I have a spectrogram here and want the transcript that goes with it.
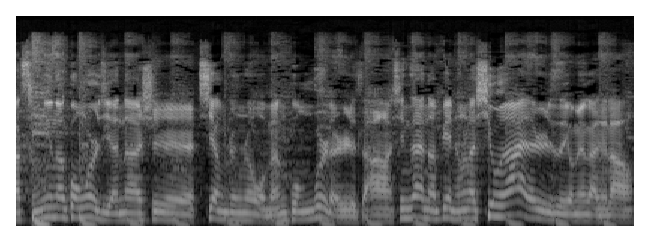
啊，曾经的光棍节呢，是象征着我们光棍的日子啊，现在呢变成了秀恩爱的日子，有没有感觉到.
